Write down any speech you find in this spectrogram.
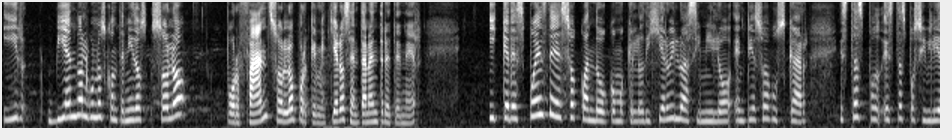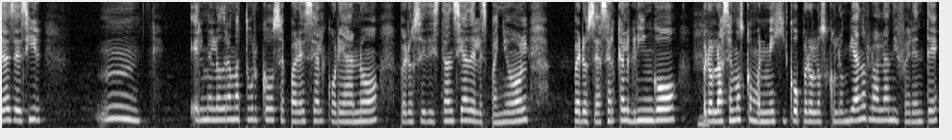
ir viendo algunos contenidos solo por fan, solo porque me quiero sentar a entretener. Y que después de eso, cuando como que lo digiero y lo asimilo, empiezo a buscar estas, estas posibilidades de decir, mm, el melodrama turco se parece al coreano, pero se distancia del español, pero se acerca al gringo, pero lo hacemos como en México, pero los colombianos lo hablan diferente.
